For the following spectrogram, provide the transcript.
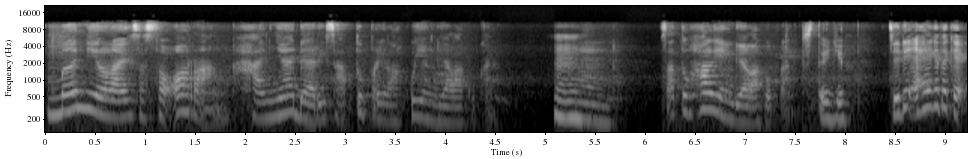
menilai seseorang hanya dari satu perilaku yang dia lakukan Hmm. satu hal yang dia lakukan Setuju. jadi akhirnya kita kayak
